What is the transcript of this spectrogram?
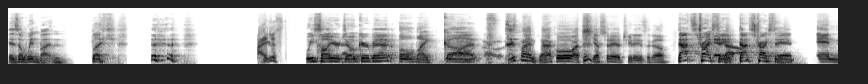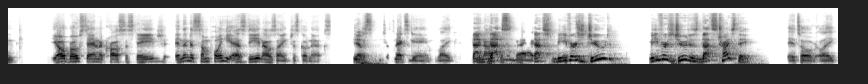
is a win button. Like I You- just we saw your Joker, man. Oh my oh, god. Oh, no. you playing Jackal? I think yesterday or two days ago. That's tri-state. Yeah. Um, that's tri-state. And and y'all both standing across the stage, and then at some point he SD, and I was like, just go next. Yep. Just, just next game. Like That, that's that's me versus Jude. Me versus Jude is that's tri-state. It's over. Like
